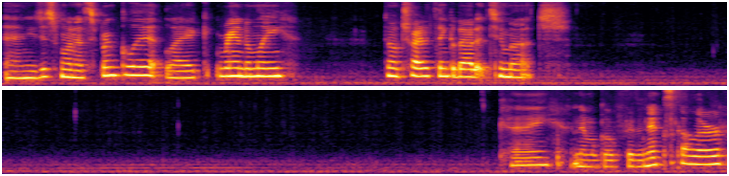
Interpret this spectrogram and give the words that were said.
And you just want to sprinkle it like randomly. Don't try to think about it too much. Okay, and then we'll go for the next color.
